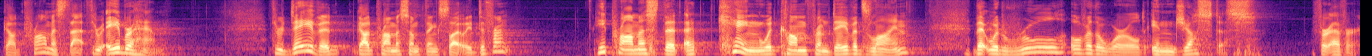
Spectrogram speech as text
God promised that through Abraham. Through David, God promised something slightly different. He promised that a king would come from David's line that would rule over the world in justice forever.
